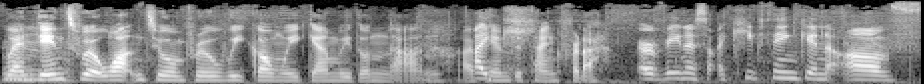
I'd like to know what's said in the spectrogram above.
went hmm. into it wanting to improve week on week, and we've done that. And I've I him to thank for that. Ervinas, I keep thinking of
